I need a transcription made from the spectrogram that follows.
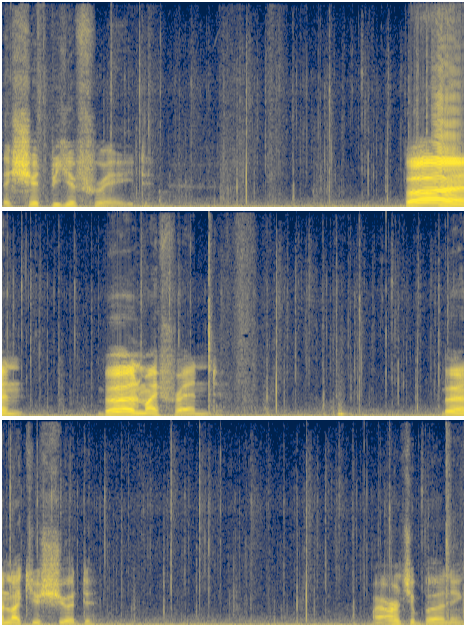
They should be afraid. Burn! Burn, my friend. Burn like you should. Why aren't you burning?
